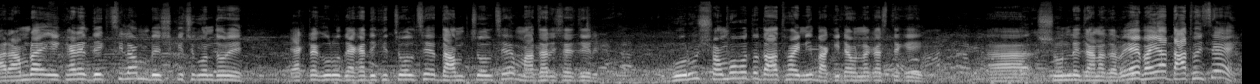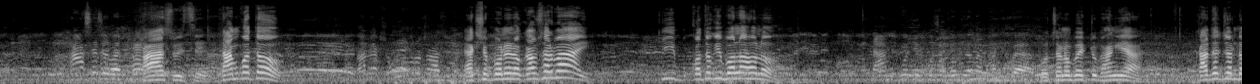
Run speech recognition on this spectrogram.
আর আমরা এখানে দেখছিলাম বেশ কিছুক্ষণ ধরে একটা গরু দেখা দেখি চলছে দাম চলছে মাঝারি সাইজের গরু। সম্ভবত দাঁত হয়নি বাকিটা ওনার কাছ থেকে শুনলে জানা যাবে। এ ভাইয়া দাঁত হয়েছে হাঁস হয়েছে দাম কত? একশো পনেরো কাউসার ভাই? কি, কত কি বলা হলো? পঁচানব্বই একটু ভাঙিয়া। কাদের জন্য?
